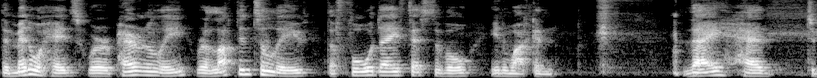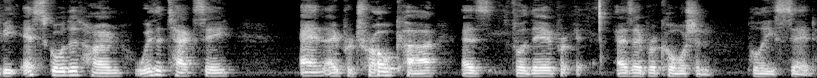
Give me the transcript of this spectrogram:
The metalheads were apparently reluctant to leave the four day festival in Wacken. they had to be escorted home with a taxi and a patrol car as for their as a precaution, police said.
